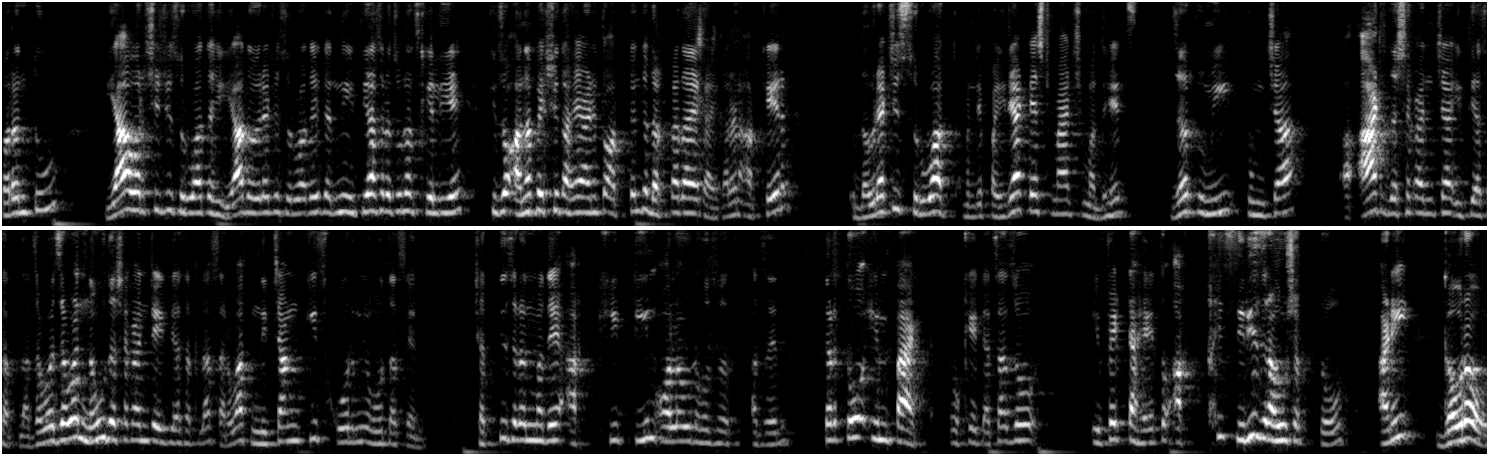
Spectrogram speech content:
परंतु या वर्षीची सुरुवातही या दौऱ्याची सुरुवातही त्यांनी इतिहास रचूनच केली आहे की जो अनपेक्षित आहे आणि तो अत्यंत धक्कादायक आहे. कारण अखेर दौऱ्याची सुरुवात म्हणजे पहिल्या टेस्ट मॅच मध्येच जर तुम्ही तुमच्या आठ दशकांच्या इतिहासातला जवळजवळ नऊ दशकांच्या इतिहासातला सर्वात निचांकी स्कोरनी होत असेल छत्तीस रनमध्ये अख्खी टीम ऑल आउट होत असेल तर तो इम्पॅक्ट ओके त्याचा जो इफेक्ट आहे तो अख्खी सिरीज राहू शकतो. आणि गौरव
